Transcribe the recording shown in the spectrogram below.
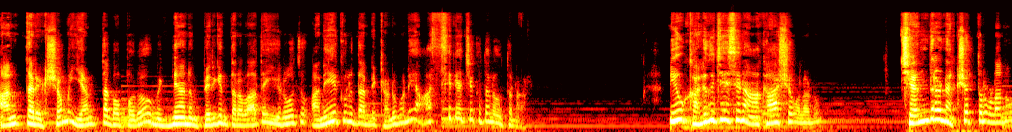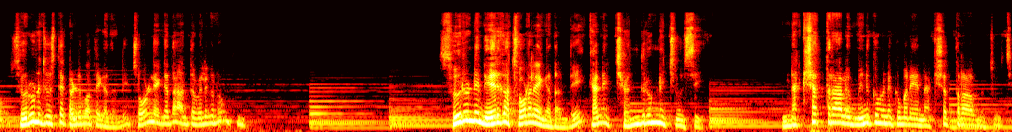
అంతరిక్షం ఎంత గొప్పదో విజ్ఞానం పెరిగిన తర్వాత ఈరోజు అనేకులు దాన్ని కనుగొని ఆశ్చర్యచకితలవుతున్నారు. నీవు కలుగు చేసిన ఆకాశములను చంద్ర నక్షత్రములను సూర్యుని చూస్తే కళ్ళిపోతాయి కదండి. చూడలేం కదా అంత వెలుగును? సూర్యుడిని నేరుగా చూడలేం కదండి. కానీ చంద్రుణ్ణి చూసి నక్షత్రాలు మినుకు మినుకుమనే నక్షత్రాలను చూసి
